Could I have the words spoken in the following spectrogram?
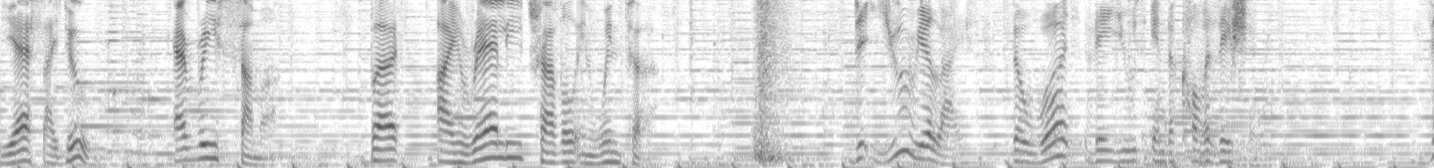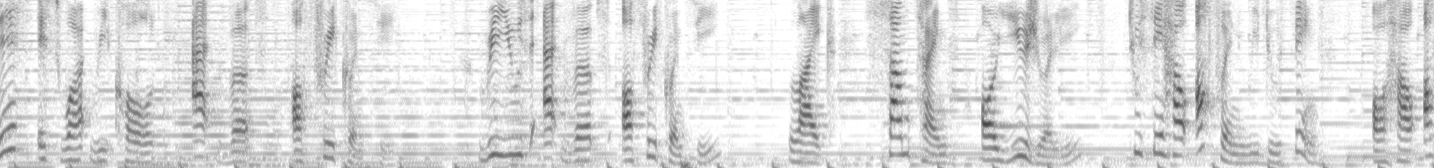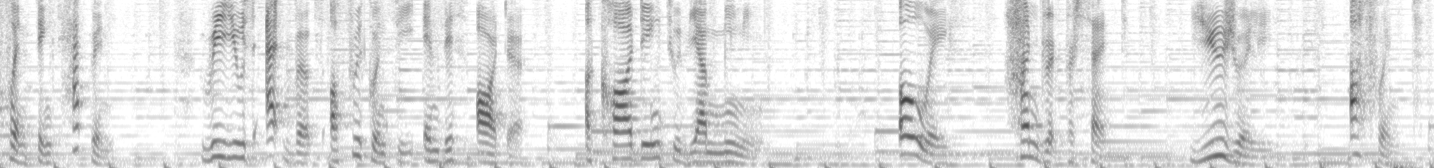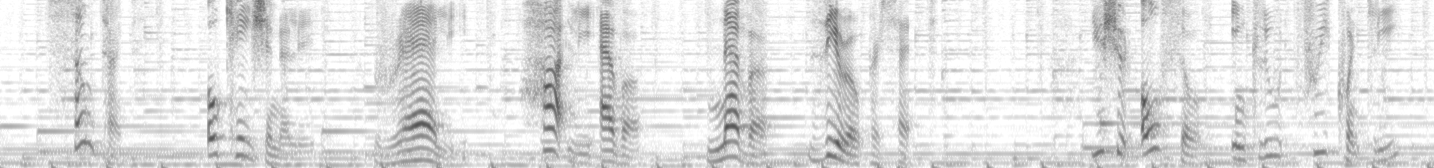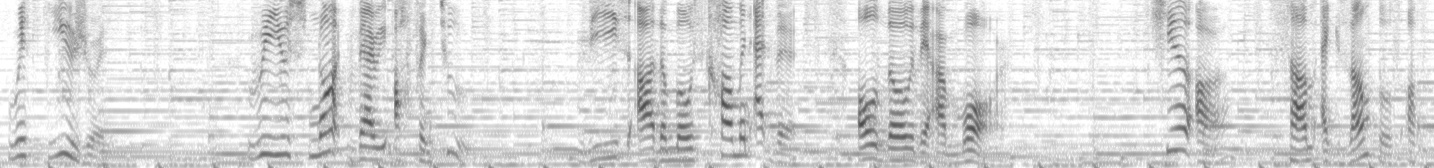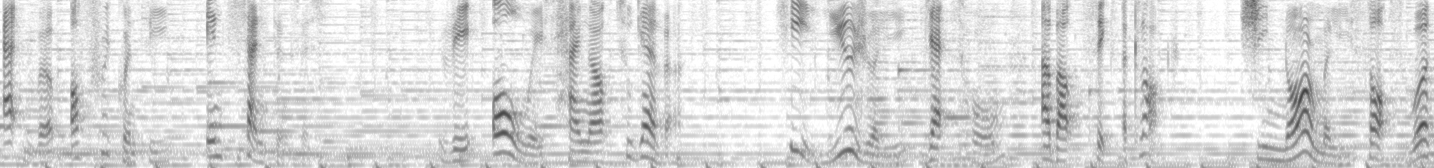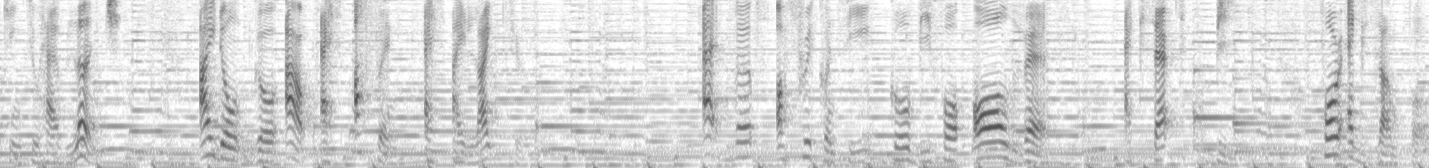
Yes, I do. Every summer. But I rarely travel in winter. Did you realize the words they use in the conversation? This is what we call adverbs of frequency. We use adverbs of frequency like sometimes or usually to say how often we do things or how often things happen. We use adverbs of frequency in this order according to their meaning. Always, 100%. Usually, often, sometimes, occasionally, rarely, hardly ever, never, 0%. You should also include frequently with usually. We use not very often too. These are the most common adverbs, although there are more. Here are some examples of adverb of frequency in sentences. They always hang out together. He usually gets home about 6 o'clock. She normally stops working to have lunch. I don't go out as often as I like to. Adverbs of frequency go before all verbs except be. For example,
